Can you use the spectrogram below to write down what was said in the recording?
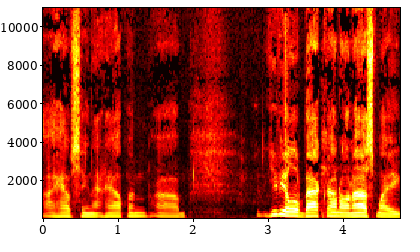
I have seen that happen. Um, give you a little background on us, my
